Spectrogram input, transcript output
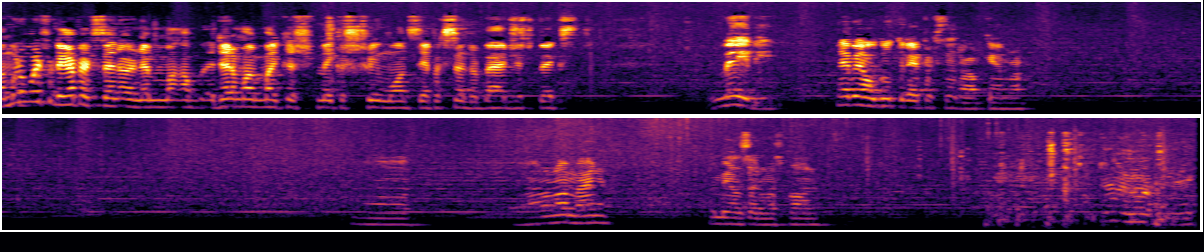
I'm gonna wait for the Apex Center and then, then I might make a, stream once the Apex Center badge is fixed. Maybe. Maybe I'll go to the Apex Center off camera. I don't know, man. Maybe outside of my spawn. I don't know, Jake.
